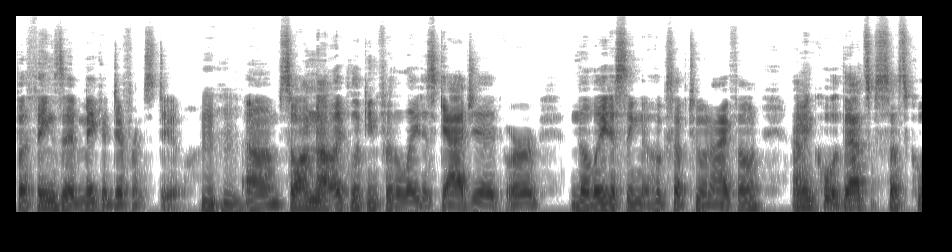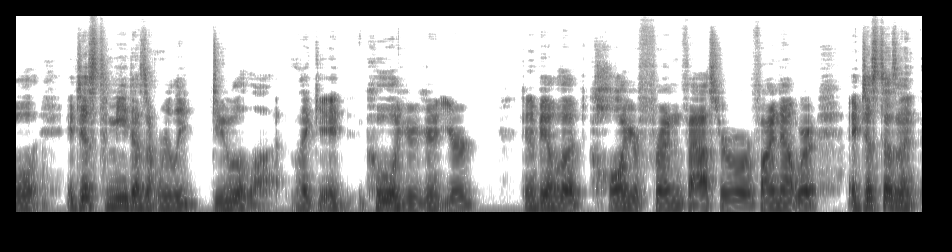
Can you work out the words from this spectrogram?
but things that make a difference do. Mm-hmm. Um, so I'm not like looking for the latest gadget or the latest thing that hooks up to an iPhone. I mean, cool. That's stuff's cool. It just to me doesn't really do a lot. Like it, cool. You're gonna- you're gonna be able to call your friend faster or find out where. It just doesn't.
